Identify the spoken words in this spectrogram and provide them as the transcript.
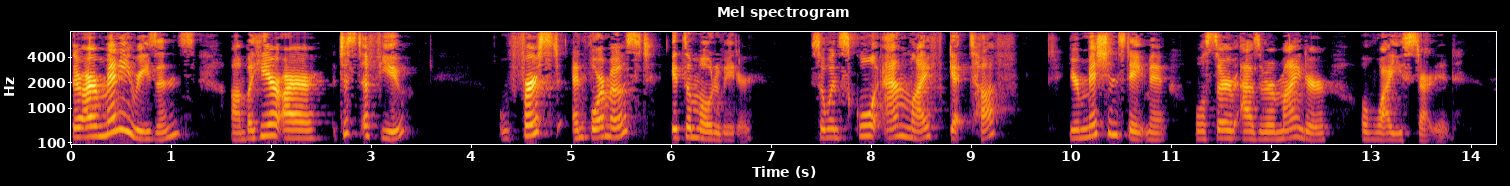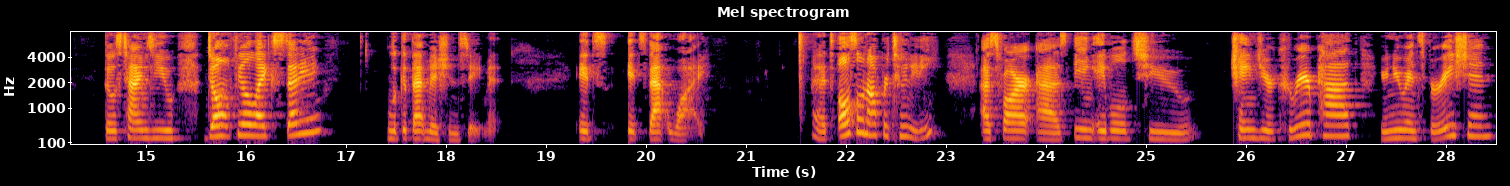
there are many reasons, um, but here are just a few. First and foremost, it's a motivator. So when school and life get tough, your mission statement will serve as a reminder of why you started. Those times you don't feel like studying, look at that mission statement. It's it's that why. It's also an opportunity as far as being able to change your career path, your new inspiration,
